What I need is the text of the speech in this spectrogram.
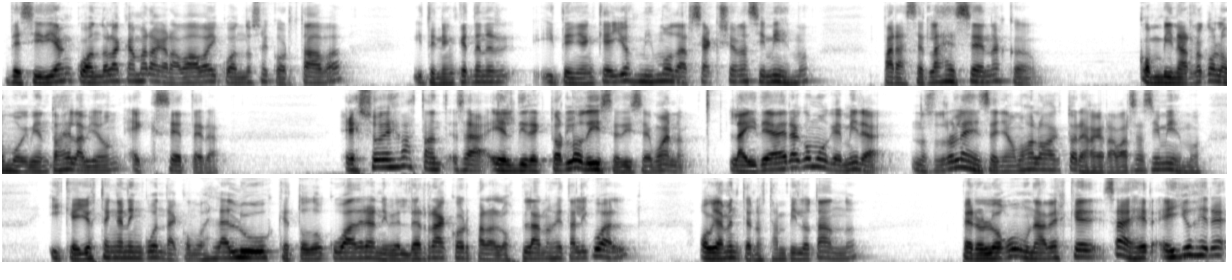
decidían cuándo la cámara grababa y cuándo se cortaba y tenían que tener y tenían que ellos mismos darse acción a sí mismos para hacer las escenas, combinarlo con los movimientos del avión, etc. Eso es bastante, o sea, el director lo dice, dice, bueno, la idea era como que, mira, nosotros les enseñamos a los actores a grabarse a sí mismos y que ellos tengan en cuenta cómo es la luz, que todo cuadre a nivel de récord para los planos y tal y cual. Obviamente no están pilotando, pero luego una vez que, ¿sabes? Ellos eran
